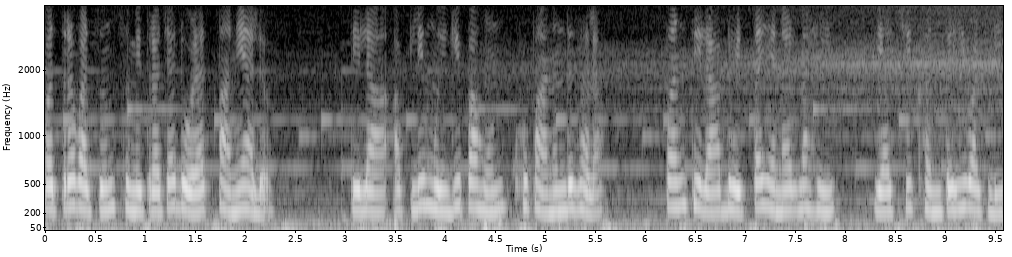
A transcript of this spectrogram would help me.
पत्र वाचून सुमित्राच्या डोळ्यात पाणी आलं. तिला आपली मुलगी पाहून खूप आनंद झाला पण तिला भेटता येणार नाही याची खंतही वाटली.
